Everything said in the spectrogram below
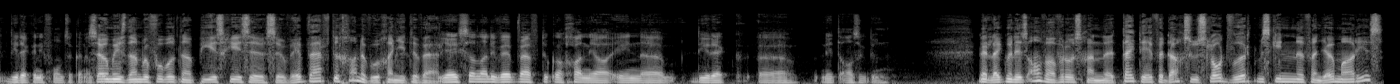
direk in die fondse kan. Sou mens dan byvoorbeeld na PSG se se webwerf toe gaan of hoe gaan jy te werk? Jy sal na die webwerf toe kan gaan ja en uh direk uh net aansoek doen. Net lyk my dis alwaar vir ons gaan uh, tyd hê vir dag so slotwoord miskien uh, van jou Marius.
